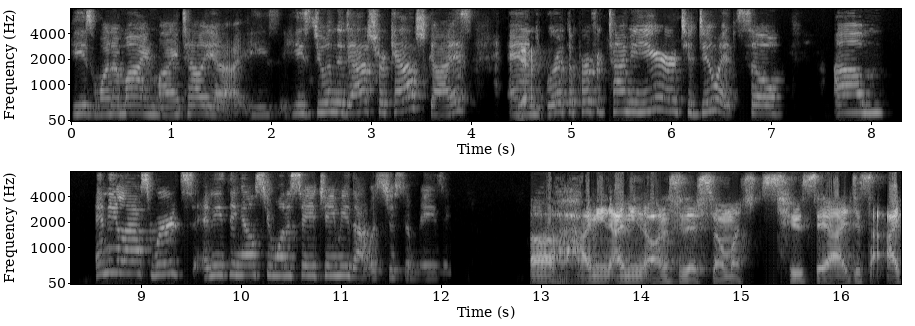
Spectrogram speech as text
he's one of mine. I tell you, he's he's doing the dash for cash, guys, and Yeah. we're at the perfect time of year to do it. So, um, any last words? Anything else you want to say, Jamie? That was just amazing. Uh, I mean, I mean, honestly, there's so much to say. I just, I,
